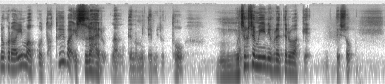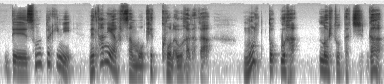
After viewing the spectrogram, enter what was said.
だから今こう例えばイスラエルなんてのを見てみるとむちゃくちゃ右に触れてるわけでしょ？でその時にネタニヤフさんも結構な右派だがもっと右派の人たちが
